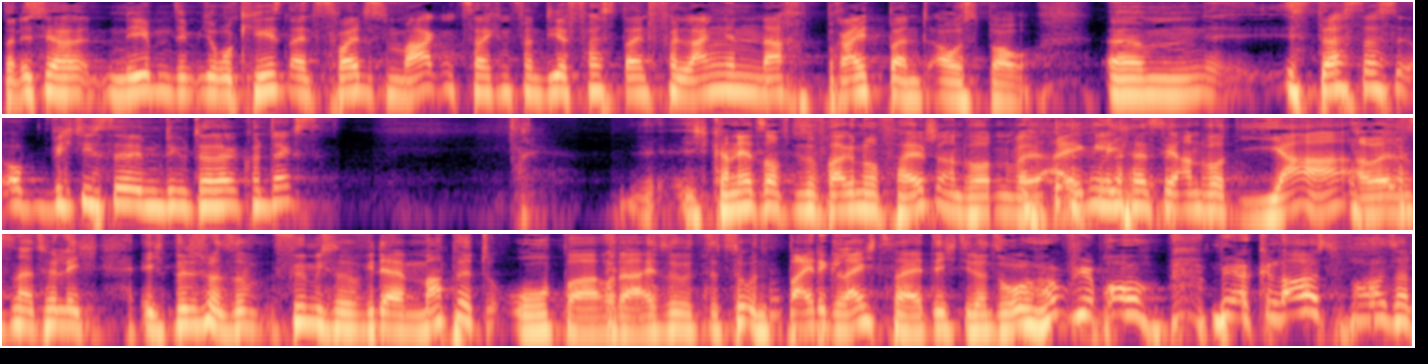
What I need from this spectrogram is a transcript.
dann ist ja neben dem Irokesen ein zweites Markenzeichen von dir fast dein Verlangen nach Breitbandausbau. Ähm, ist das das Wichtigste im digitalen Kontext? Ich kann jetzt auf diese Frage nur falsch antworten, weil eigentlich heißt die Antwort ja, aber es ist natürlich, ich bin schon so, fühle mich so wie der Muppet-Oper oder also und beide gleichzeitig, die dann so, wir brauchen mehr Glasfaser.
